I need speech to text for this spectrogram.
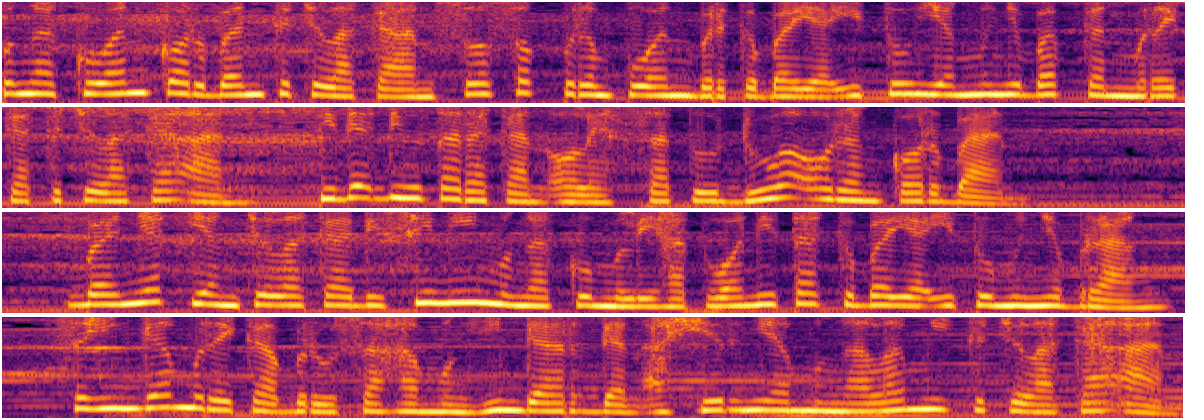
Pengakuan korban kecelakaan sosok perempuan berkebaya itu yang menyebabkan mereka kecelakaan, tidak diutarakan oleh satu dua orang korban. Banyak yang celaka di sini mengaku melihat wanita kebaya itu menyeberang, sehingga mereka berusaha menghindar dan akhirnya mengalami kecelakaan.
